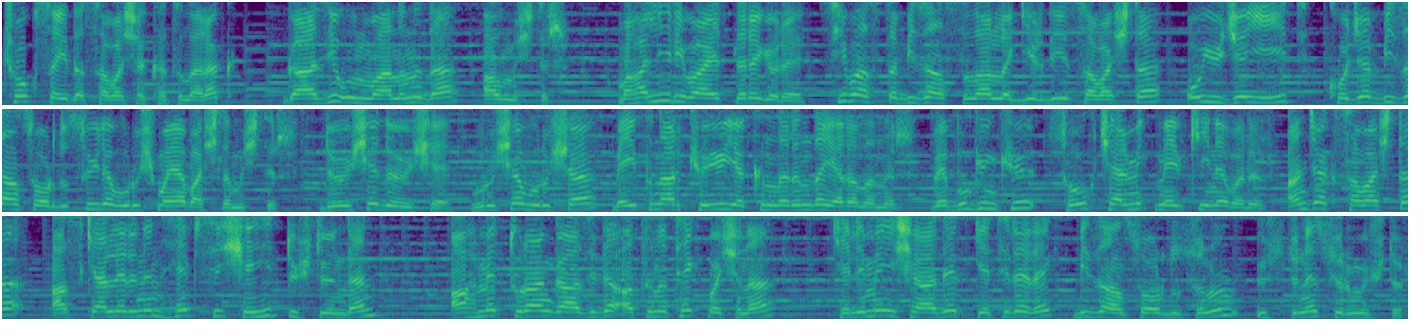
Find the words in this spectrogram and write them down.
çok sayıda savaşa katılarak gazi unvanını da almıştır. Mahalli rivayetlere göre Sivas'ta Bizanslılarla girdiği savaşta o yüce yiğit koca Bizans ordusuyla vuruşmaya başlamıştır. Dövüşe dövüşe, vuruşa vuruşa Beypınar köyü yakınlarında yaralanır ve bugünkü Soğuk Çermik mevkiine varır. Ancak savaşta askerlerinin hepsi şehit düştüğünden Ahmet Turan Gazi de atını tek başına kelime-i şehadet getirerek Bizans ordusunun üstüne sürmüştür.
